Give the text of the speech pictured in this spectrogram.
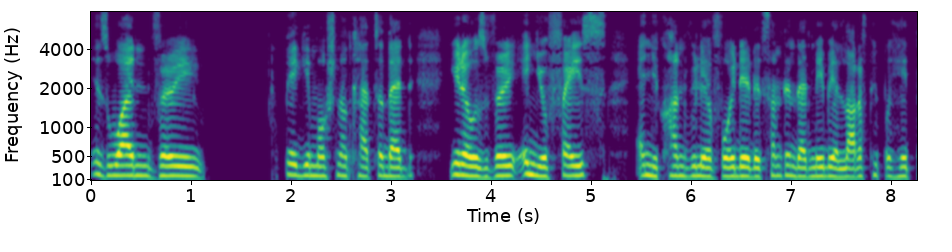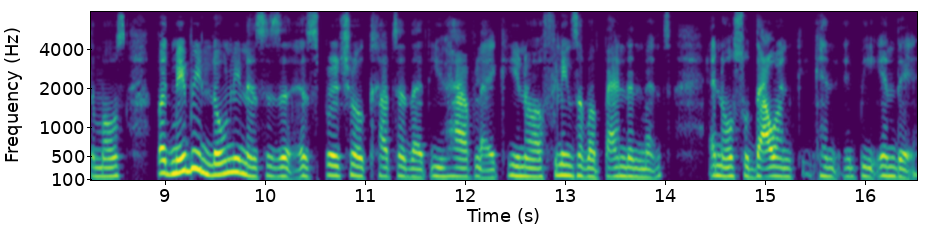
is one very big emotional clutter that you know is very in your face and you can't really avoid it. It's something that maybe a lot of people hate the most. But maybe loneliness is a, a spiritual clutter that you have like you know feelings of abandonment and also that one can be in there.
